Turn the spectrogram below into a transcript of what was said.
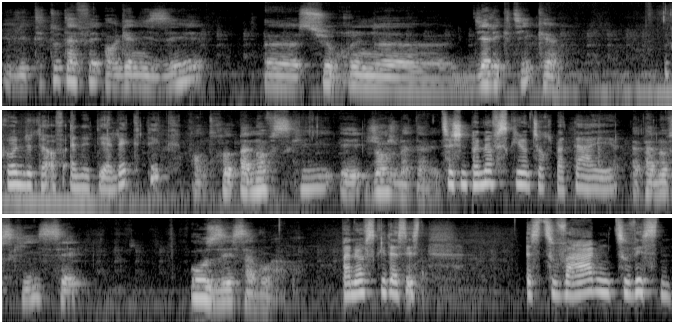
il était tout à fait organisé euh, sur une euh, dialectique gründete auf eine Dialektik entre Panofsky et Georges Bataille. zwischen Panofsky und Georges Bataille. Panofsky, c'est oser savoir. Panofsky, das ist es zu wagen, zu wissen.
